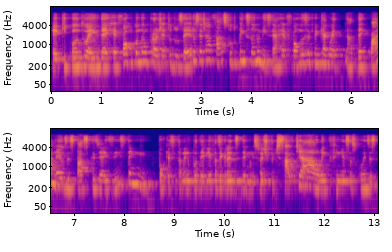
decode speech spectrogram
é que quando ainda é reforma, quando é um projeto do zero, você já faz tudo pensando nisso. É a reforma, você tem que adequar né, os espaços que já existem, porque você também não poderia fazer grandes demolições tipo de sala de aula, enfim, essas coisas.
